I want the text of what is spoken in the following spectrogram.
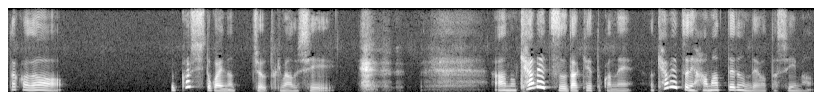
だからお菓子とかになっちゃう時もあるし。あのキャベツだけとかね。キャベツにはまってるんだよ私今。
